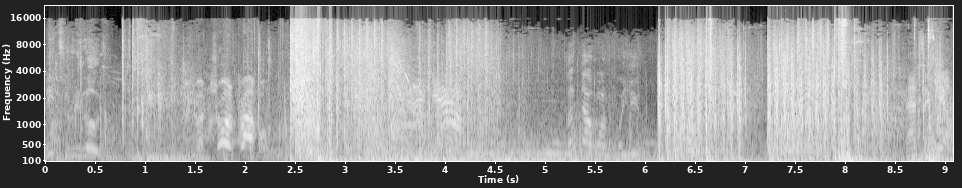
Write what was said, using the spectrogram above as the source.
Need to reload. We control Bravo. Got that one for you. That's a kill.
